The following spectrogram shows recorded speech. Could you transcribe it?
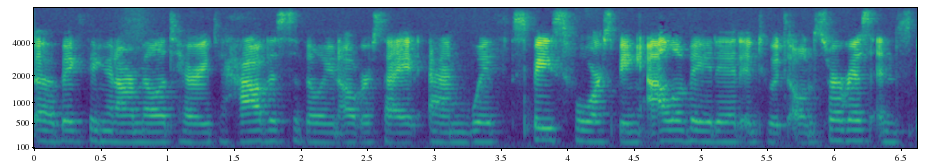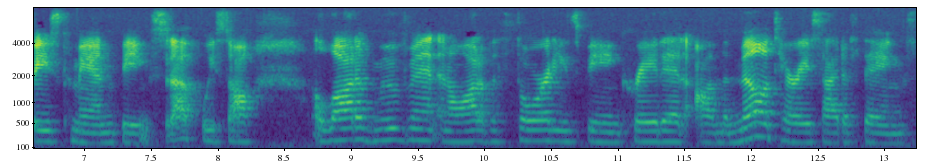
a, a, big thing in our military to have this civilian oversight. And with Space Force being elevated into its own service and Space Command being stood up, we saw a lot of movement and a lot of authorities being created on the military side of things.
